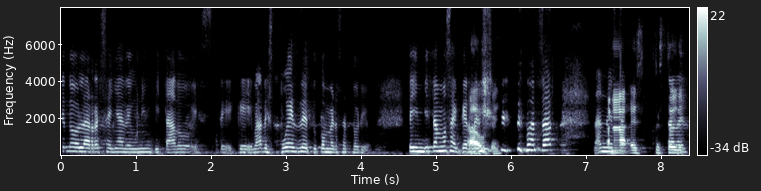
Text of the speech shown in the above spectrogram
Viendo la reseña de un invitado este, que va después de tu conversatorio. Te invitamos a que ah, tu WhatsApp. Ah, es que estoy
